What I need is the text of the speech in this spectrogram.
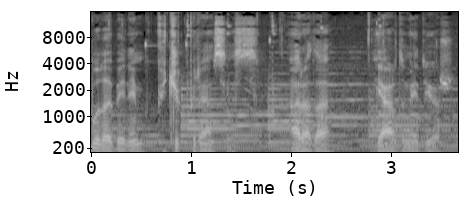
Bu da benim küçük prenses. Arada yardım ediyor.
